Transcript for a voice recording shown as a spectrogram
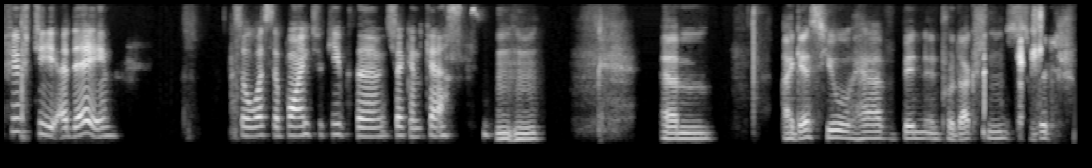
50 a day so what's the point to keep the second cast mm-hmm. um, I guess you have been in productions which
